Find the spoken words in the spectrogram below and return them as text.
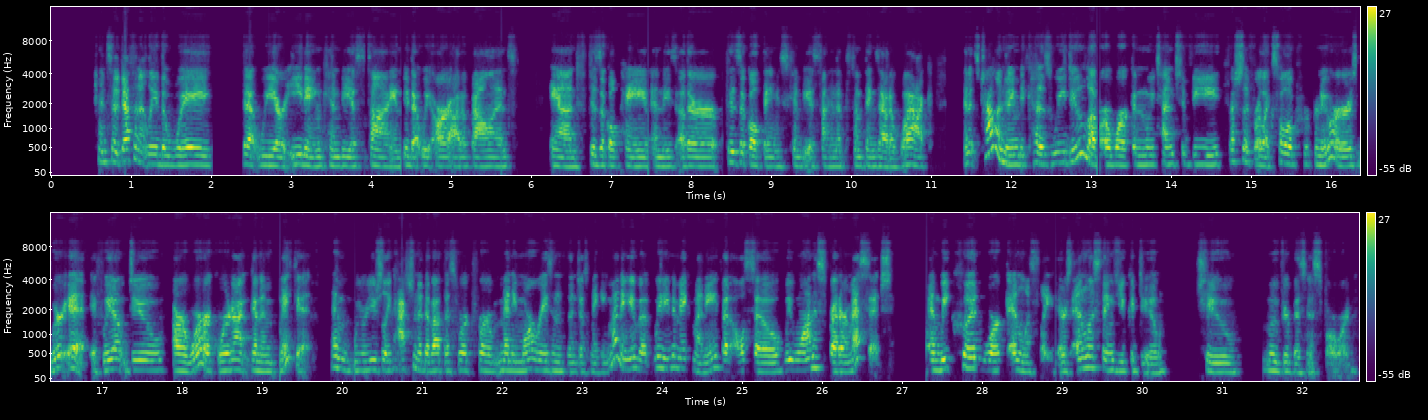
And so definitely the way that we are eating can be a sign that we are out of balance and physical pain and these other physical things can be a sign that something's out of whack. And it's challenging because we do love our work and we tend to be especially for like solopreneurs we're it. If we don't do our work we're not going to make it. And we were usually passionate about this work for many more reasons than just making money but we need to make money but also we want to spread our message. And we could work endlessly. There's endless things you could do to move your business forward.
